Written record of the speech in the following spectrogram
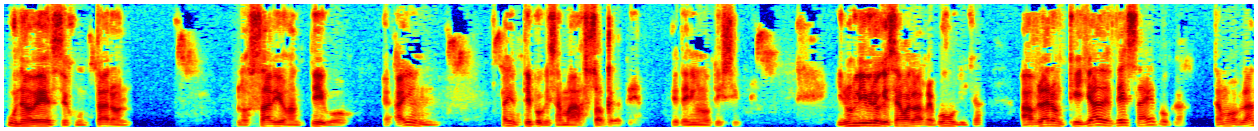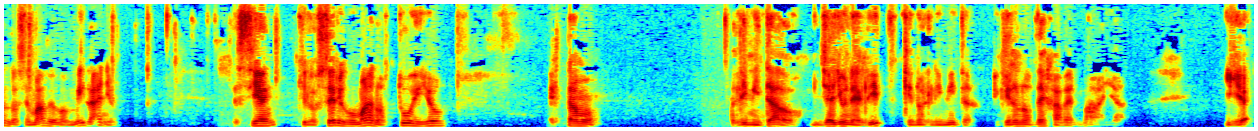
Una vez se juntaron los sabios antiguos. Hay un, hay un tipo que se llamaba Sócrates, que tenía unos discípulos. Y en un libro que se llama La República, hablaron que ya desde esa época, estamos hablando hace más de dos mil años, decían que los seres humanos, tú y yo, estamos limitado. Ya hay una élite que nos limita y que no nos deja ver más allá. Y eh,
